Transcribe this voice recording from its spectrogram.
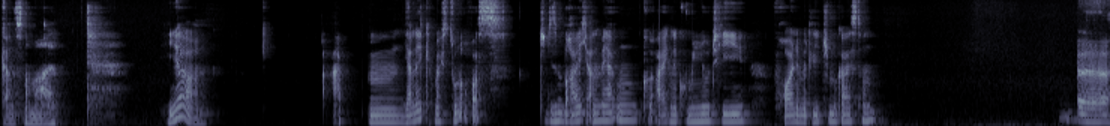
ganz normal. Ja. Ab, ähm, Yannick, möchtest du noch was zu diesem Bereich anmerken? Eigene Community, Freunde mit Legion begeistern? Äh,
